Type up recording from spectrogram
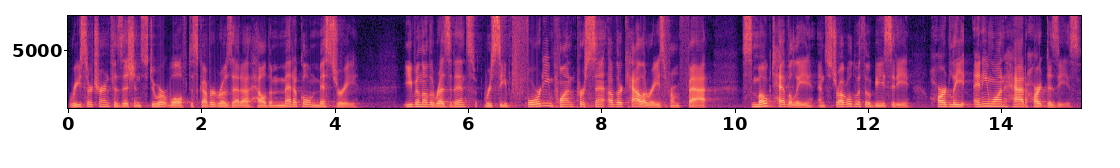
Researcher and physician Stewart Wolf discovered Rosetta held a medical mystery. Even though the residents received 41% of their calories from fat, smoked heavily, and struggled with obesity, hardly anyone had heart disease.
